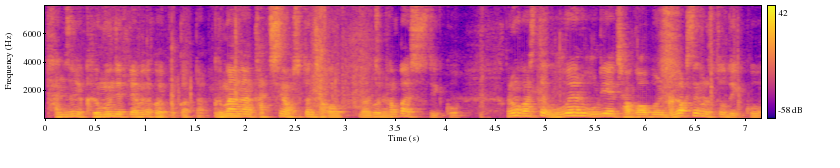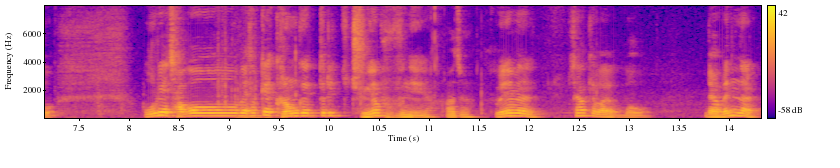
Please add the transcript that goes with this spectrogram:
단순히 그 문제 때문에 거의 못 갔다. 그만한 가치는 없었던 작업을 맞아. 평가할 수도 있고 그런 거 봤을 때 의외로 우리의 작업을 유학생으로서도 있고 우리의 작업에서 꽤 그런 것들이 중요한 부분이에요. 맞아. 왜냐면 생각해봐요. 뭐 내가 맨날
